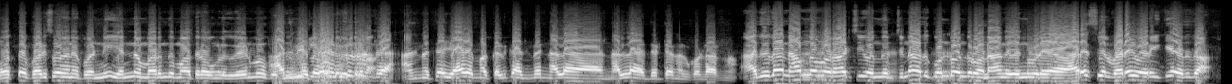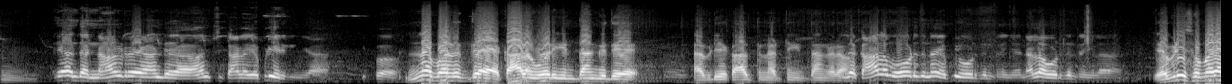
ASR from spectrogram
மொத்த பரிசோதனை பண்ணி என்ன மருந்து மாத்திரை உங்களுக்கு வேணுமோ அது வீட்டுல மாதிரி ஏழை மக்களுக்கு அது மாதிரி நல்ல நல்ல திட்டங்கள் கொண்டாடணும். அதுதான் நாம் தமிழர் ஆட்சி வந்துருச்சுன்னா அது கொண்டு வந்துருவோம். நாங்க எங்களுடைய அரசியல் வரை வரைக்கும் அதுதான். ஏன் அந்த நாலரை ஆண்டு ஆட்சி காலம் எப்படி இருக்கீங்க? இப்போ என்ன பண்றது? காலம் ஓடிக்கிட்டு தாங்குது. அப்படியே காலத்து நடத்திக்கிட்டு தாங்கிறோம். காலம் ஓடுதுன்னா எப்படி ஓடுதுன்றீங்க? நல்லா ஓடுதுன்றீங்களா? எப்படி சுமாரா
